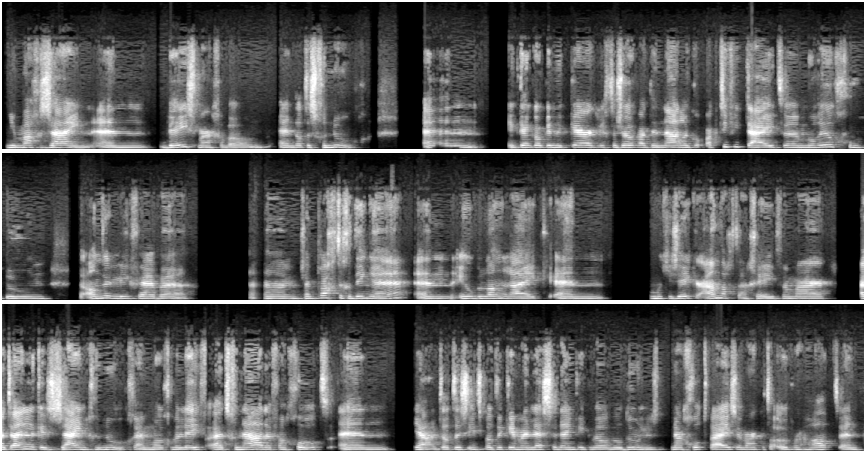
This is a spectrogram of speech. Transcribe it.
je mag zijn en wees maar gewoon. En dat is genoeg. En ik denk ook in de kerk ligt er zo vaak de nadruk op activiteiten, moreel goed doen, de ander liefhebben. Uh, het zijn prachtige dingen hè? en heel belangrijk. En moet je zeker aandacht aan geven. Maar uiteindelijk is zijn genoeg en mogen we leven uit genade van God. En ja, dat is iets wat ik in mijn lessen denk ik wel wil doen. Dus naar God wijzen waar ik het al over had. En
